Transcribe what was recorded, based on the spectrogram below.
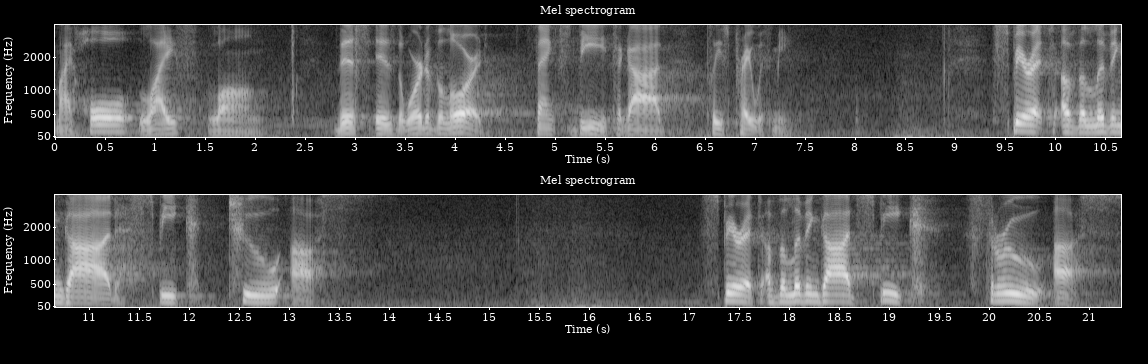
my whole life long. This is the word of the Lord. Thanks be to God. Please pray with me. Spirit of the living God, speak to us. Spirit of the living God, speak through us.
